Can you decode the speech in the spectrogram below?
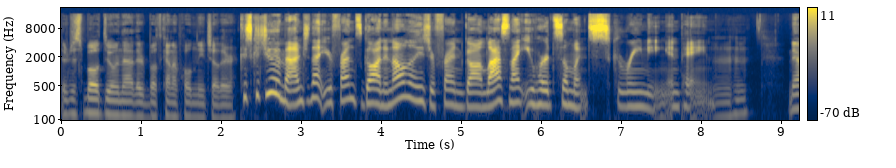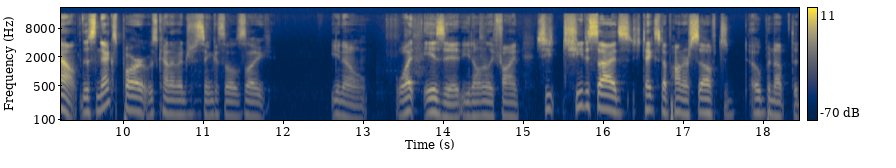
They're just both doing that. They're both kind of holding each other. Because could you imagine that your friend's gone, and not only is your friend gone, last night you heard someone screaming in pain. hmm Now this next part was kind of interesting because I was like, you know, what is it? You don't really find. She she decides she takes it upon herself to open up the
